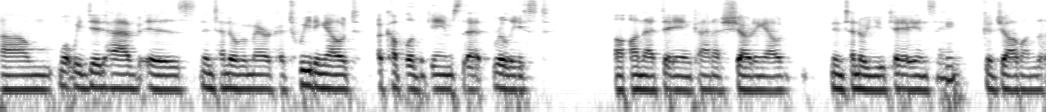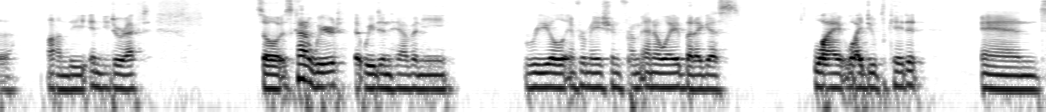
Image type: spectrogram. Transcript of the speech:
Um, what we did have is Nintendo of America tweeting out a couple of the games that released uh, on that day and kind of shouting out Nintendo UK and saying good job on the on the Indie Direct. So it's kind of weird that we didn't have any real information from NOA, but I guess why why duplicate it? And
